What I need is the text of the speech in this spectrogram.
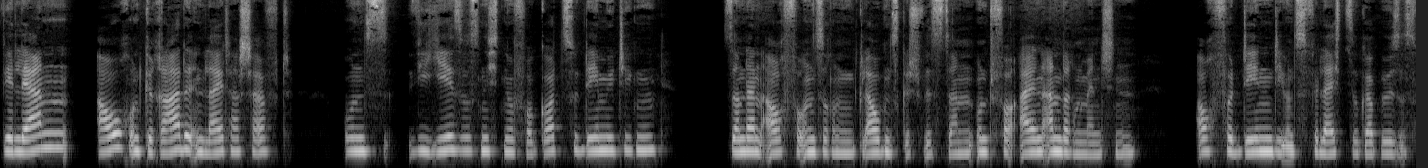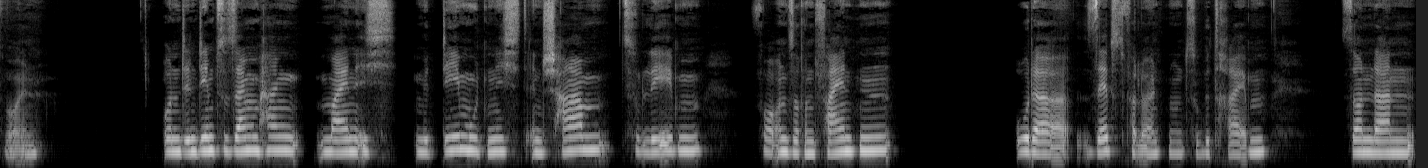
Wir lernen auch und gerade in Leiterschaft uns wie Jesus nicht nur vor Gott zu demütigen, sondern auch vor unseren Glaubensgeschwistern und vor allen anderen Menschen, auch vor denen, die uns vielleicht sogar Böses wollen. Und in dem Zusammenhang meine ich mit Demut nicht in Scham zu leben vor unseren Feinden oder Selbstverleugnung zu betreiben, sondern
